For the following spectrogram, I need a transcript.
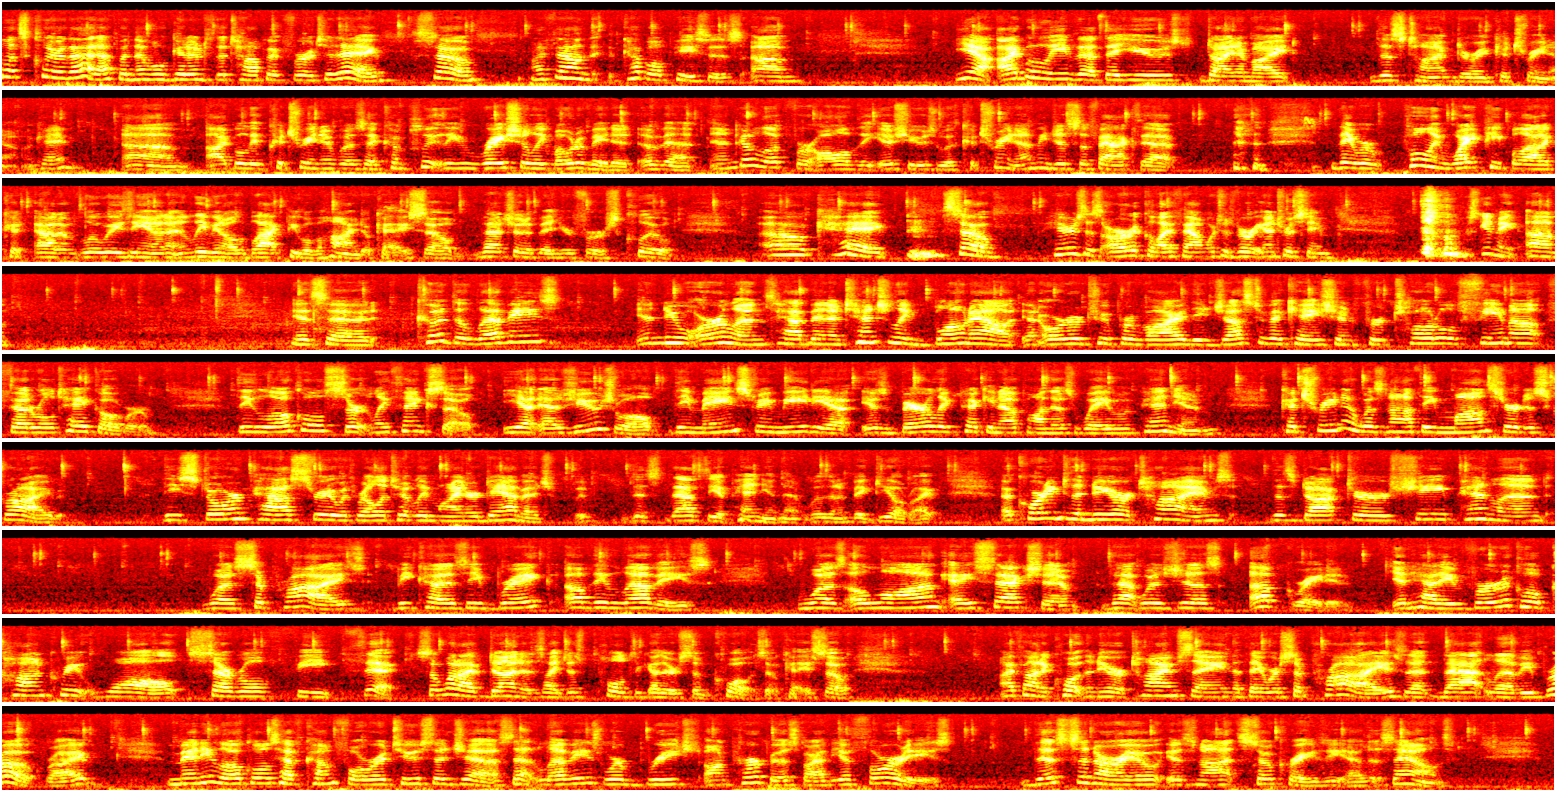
let's clear that up and then we'll get into the topic for today. So I found a couple of pieces. Um, yeah, I believe that they used dynamite this time during Katrina, okay? Um, I believe Katrina was a completely racially motivated event. And go look for all of the issues with Katrina. I mean, just the fact that they were pulling white people out of out of Louisiana and leaving all the black people behind. Okay, so that should have been your first clue. Okay, so here's this article I found, which is very interesting. Excuse me. Um, it said, "Could the levees in New Orleans have been intentionally blown out in order to provide the justification for total FEMA federal takeover?" The locals certainly think so. Yet, as usual, the mainstream media is barely picking up on this wave of opinion. Katrina was not the monster described. The storm passed through with relatively minor damage. This, that's the opinion. That wasn't a big deal, right? According to the New York Times, this Dr. Shea Penland was surprised because the break of the levees was along a section that was just upgraded. It had a vertical concrete wall several feet thick. So what I've done is I just pulled together some quotes, okay? So I found a quote in the New York Times saying that they were surprised that that levee broke, right? Many locals have come forward to suggest that levees were breached on purpose by the authorities. This scenario is not so crazy as it sounds.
